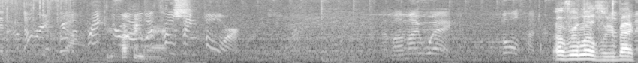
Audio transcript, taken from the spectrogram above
it's You're fucking racks. hoping. I'm on my way. Vault Hunter. Oh, real level, you're back.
